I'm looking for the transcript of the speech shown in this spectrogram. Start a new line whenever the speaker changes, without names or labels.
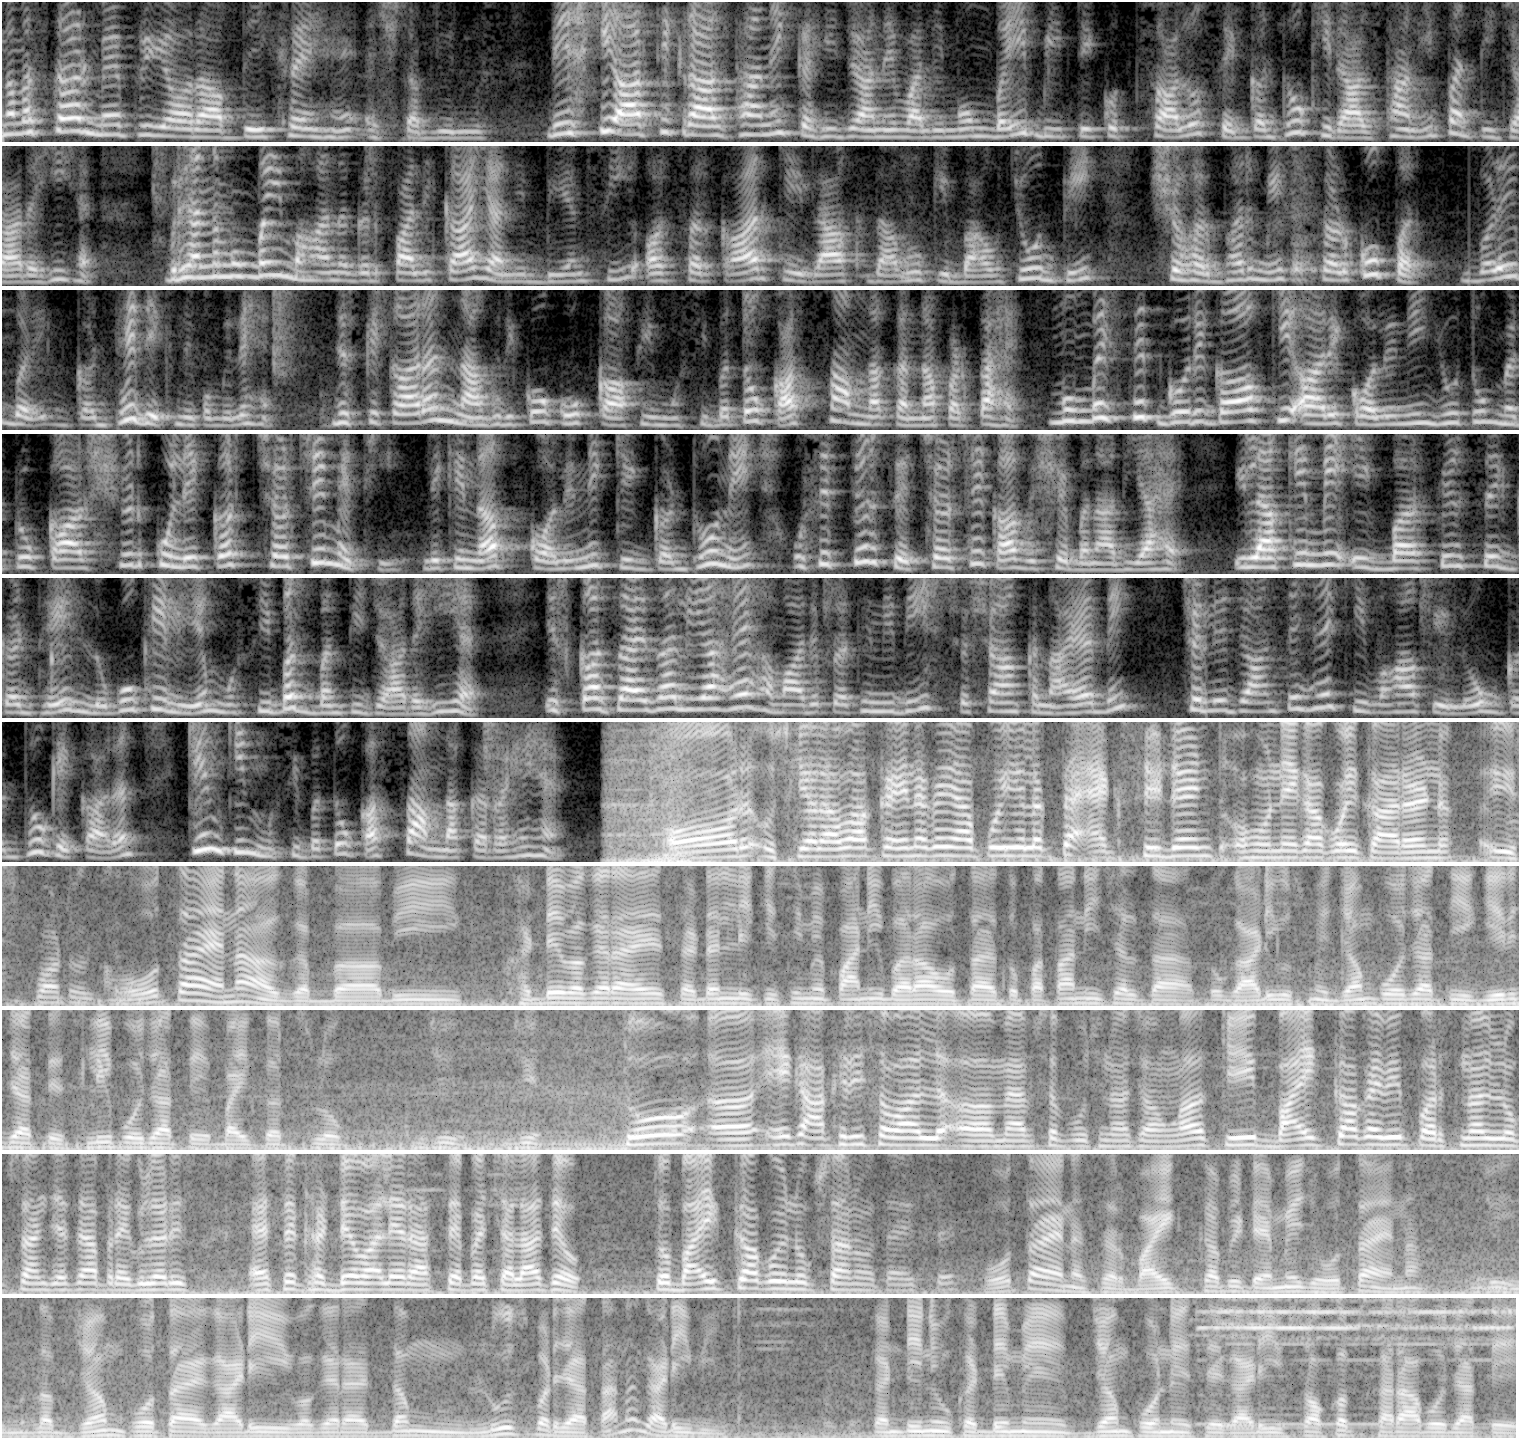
नमस्कार मैं प्रिया और आप देख रहे हैं एच डब्ल्यू न्यूज़ देश की आर्थिक राजधानी कही जाने वाली मुंबई बीते कुछ सालों से गड्ढों की राजधानी बनती जा रही है। बृहन मुंबई महानगर पालिका यानी बीएमसी और सरकार के लाख दावों के बावजूद भी शहर भर में सड़कों पर बड़े बड़े गड्ढे देखने को मिले हैं, जिसके कारण नागरिकों को काफ़ी मुसीबतों का सामना करना पड़ता है। मुंबई स्थित गोरेगांव की आर्य कॉलोनी यू टू मेट्रो कार शेड को लेकर चर्चे में थी, लेकिन अब कॉलोनी के गड्ढों ने उसे फिर से चर्चे का विषय बना दिया है। इलाके में एक बार फिर से गड्ढे लोगों के लिए मुसीबत बनती जा रही है। इसका जायजा लिया है हमारे प्रतिनिधि शशांक नायर ने। चलिए जानते हैं कि वहाँ के लोग गड्ढों के कारण किन किन मुसीबतों का सामना कर रहे हैं।
और उसके अलावा कहीं ना कहीं आपको ये लगता है एक्सीडेंट होने का कोई कारण इस स्पॉट
होता है ना अभी खड्डे वगैरह है सडनली किसी में पानी भरा होता है तो पता नहीं चलता तो गाड़ी उसमें जंप हो जाती है गिर जाते स्लिप हो जाते बाइकर्स लोग।
जी जी। तो एक आखिरी सवाल मैं आपसे पूछना चाहूँगा कि बाइक का कभी पर्सनल नुकसान जैसे आप रेगुलर इस ऐसे खड्डे वाले रास्ते पर चलाते हो तो बाइक का कोई नुकसान होता है इससे?
होता है ना सर बाइक का भी डैमेज होता है ना।
जी।
मतलब जंप होता है गाड़ी वगैरह एकदम लूज पड़ जाता है ना गाड़ी भी। कंटिन्यू खड्डे में जंप होने से गाड़ी सॉकअप्स खराब हो जाते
